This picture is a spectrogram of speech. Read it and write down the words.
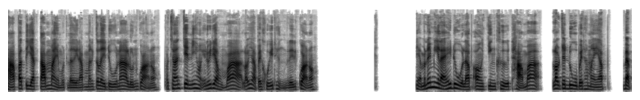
ถาปัตยกรรมใหม่หมดเลยนะครับ มันก็เลยดูน่าลุ้นกว่าเนาะ เพราะฉะนั้น Gen นี้ของ Nvidia ผมว่าเราอย่าไปคุยถึงเลยดีกว่าเนาะ เนี่ยมันไม่มีอะไรให้ดูแล้วเอาจริงคือถามว่าเราจะดูไปทำไมครับ แบบ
